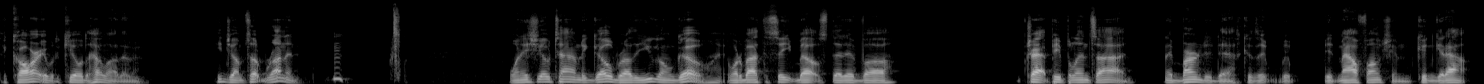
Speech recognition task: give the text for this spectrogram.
the car, it would have killed the hell out of him. He jumps up running. Hmm. When it's your time to go, brother, you gonna go. What about the seat belts that have uh, trapped people inside? They burned to death because it, it it malfunctioned, couldn't get out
